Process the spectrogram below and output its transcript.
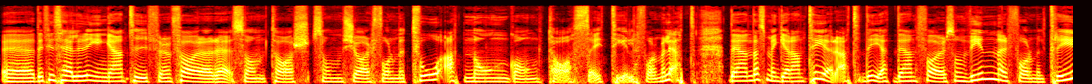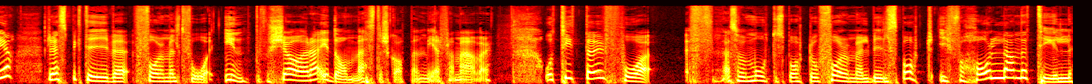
Eh, det finns heller ingen garanti för en förare som, tar, som kör Formel 2 att någon gång ta sig till Formel 1. Det enda som är garanterat det är att den förare som vinner Formel 3 respektive Formel 2 inte får köra i de mästerskapen mer framöver. Och tittar vi på alltså motorsport och formelbilsport i förhållande till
